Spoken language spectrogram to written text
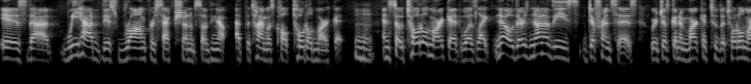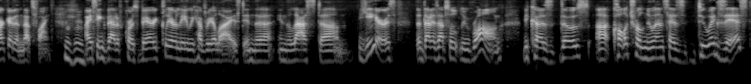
is that we had this wrong perception of something that at the time was called total market. Mm-hmm. And so total market was like, no, there's none of these differences. We're just going to market to the total market, and that's fine. Mm-hmm. I think that, of course, very clearly we have realized in the in the last um, years that that is absolutely wrong because those uh, cultural nuances do exist,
